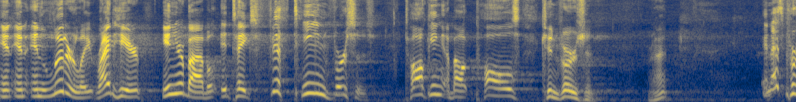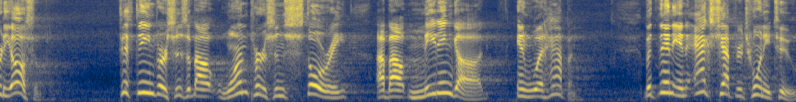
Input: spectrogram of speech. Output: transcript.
And, and, and literally, right here in your Bible, it takes 15 verses talking about Paul's conversion. Right? And that's pretty awesome. 15 verses about one person's story about meeting God and what happened. But then in Acts chapter 22,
